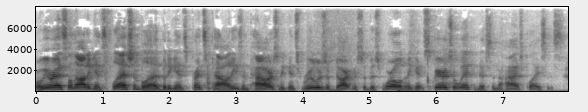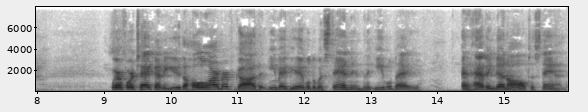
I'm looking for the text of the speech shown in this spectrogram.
For we wrestle not against flesh and blood, but against principalities and powers, and against rulers of darkness of this world, and against spiritual wickedness in the highest places. Wherefore take unto you the whole armor of God, that ye may be able to withstand in the evil day, and having done all, to stand.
